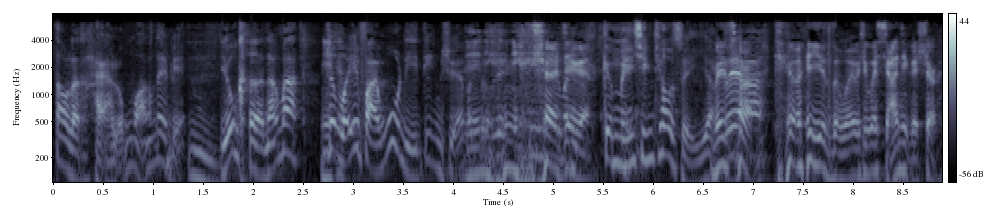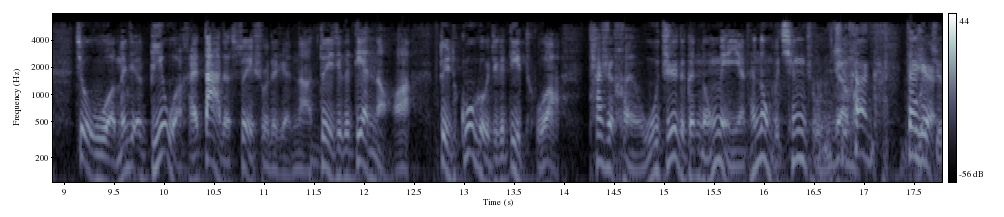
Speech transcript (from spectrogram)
到了海龙王那边，嗯有可能吗？这违反物理定学嘛，不对？你你你这这个跟明星跳水一样。没错啊，挺有意思。我我想起个事儿，就我们这比我还大的岁数的人呢，对这个电脑啊，对 Google 这个地图啊，他是很无知的，跟农民一样，他弄不清楚，你知道吗？去看看但是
